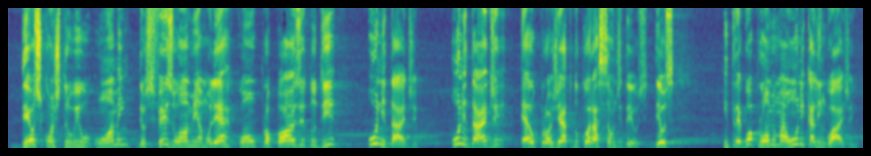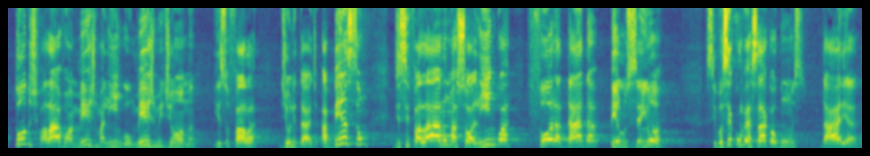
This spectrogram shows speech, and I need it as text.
Deus construiu o homem, Deus fez o homem e a mulher com o propósito de unidade. Unidade era o projeto do coração de Deus. Deus entregou para o homem uma única linguagem. Todos falavam a mesma língua, o mesmo idioma. Isso fala de unidade. A bênção de se falar uma só língua fora dada pelo Senhor. Se você conversar com alguns da área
